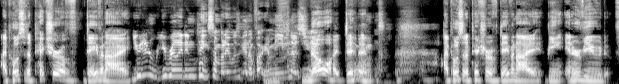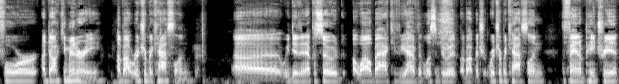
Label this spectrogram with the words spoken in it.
I posted a picture of Dave and I. You didn't, you really didn't think somebody was gonna fucking meme this shit? No, I didn't. I posted a picture of Dave and I being interviewed for a documentary about Richard McCaslin. Uh, we did an episode a while back, if you haven't listened to it, about Richard McCaslin, the Phantom Patriot.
